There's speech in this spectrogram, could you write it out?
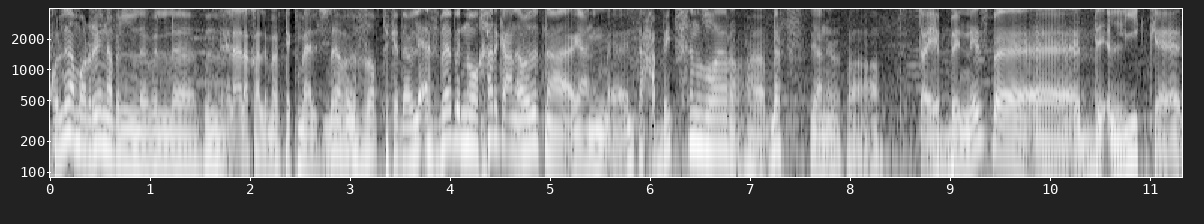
كلنا مرينا بال, بال... بال... العلاقه اللي ما بتكملش. بالظبط كده. لأسباب إنه خارج عن إرادتنا يعني أنت حبيت في سن صغيرة بس يعني ف... طيب بالنسبة آه، ليك آه،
